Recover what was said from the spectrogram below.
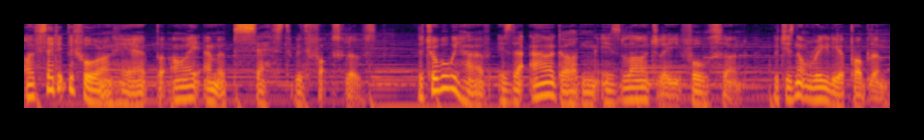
I've said it before on here, but I am obsessed with foxgloves. The trouble we have is that our garden is largely full sun, which is not really a problem,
